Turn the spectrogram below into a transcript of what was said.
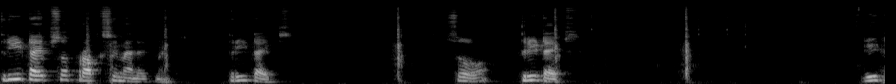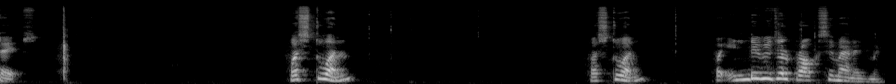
Three types of proxy management. Three types. So three types. Three types. First one first one for individual proxy management.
